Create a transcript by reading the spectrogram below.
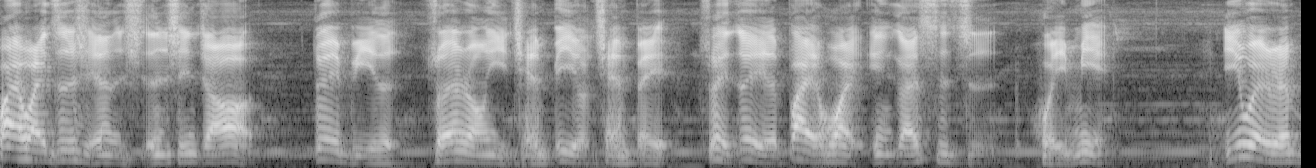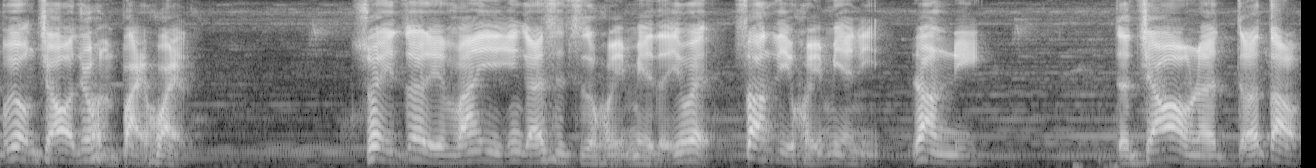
败坏之前人心骄傲，对比。尊荣以前必有谦卑，所以这里的败坏应该是指毁灭，因为人不用骄傲就很败坏了，所以这里翻译应该是指毁灭的，因为上帝毁灭你，让你的骄傲呢得到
